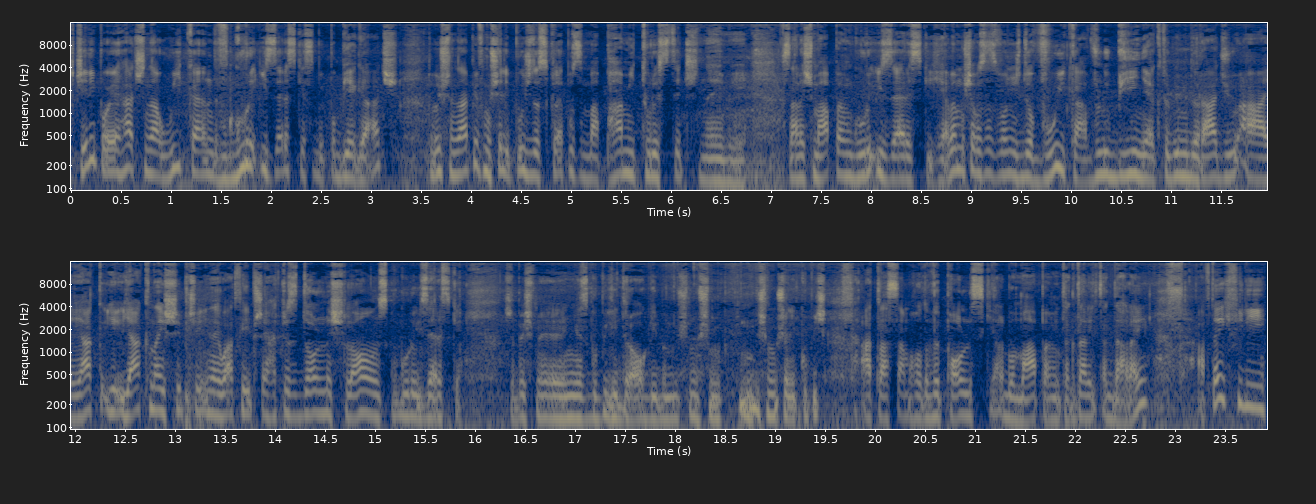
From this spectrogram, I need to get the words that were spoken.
chcieli pojechać na weekend w góry izerskie sobie pobiegać, to byśmy najpierw musieli pójść do sklepu z mapami turystycznymi, znaleźć mapę gór izerskich. Ja bym musiał zadzwonić do wujka w Lubinie, który by mi doradził, a jak, jak najszybciej i najłatwiej przejechać przez Dolny Śląsk góry izerskie, żebyśmy nie zgubili drogi, bo myśmy, myśmy musieli kupić atlas samochodowy polski albo mapę i tak dalej, i tak dalej. A w tej chwili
